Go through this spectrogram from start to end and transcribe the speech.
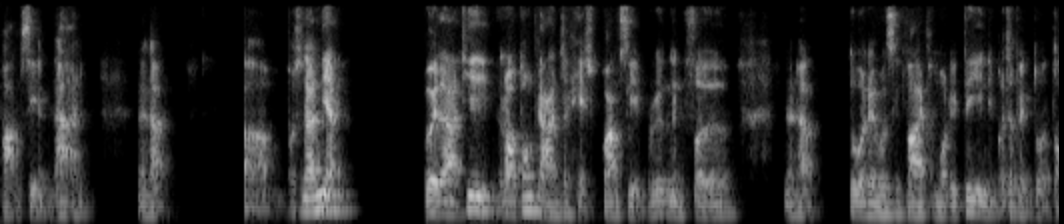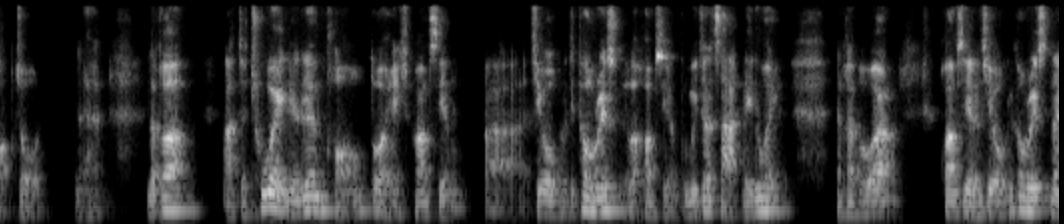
ความเสี่ยงได้นะครับเพราะฉะนั้นเนี่ยเวลาที่เราต้องการจะ hedge ความเสี่ยงเรื่องเงินเฟ้อนะครับ ตัว diversified commodity เนี่ยก็จะเป็นตัวตอบโจทย์นะฮะแล้วก็อาจจะช่วยในเรื่องของตัว hedge ความเสี่ยง geopolitical risk หรือว่าความเสี่ยงภูมิรัศาสตร์ได้ด้วยนะครับ เพราะว่า ความเสี่ยง geopolitical risk ใน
